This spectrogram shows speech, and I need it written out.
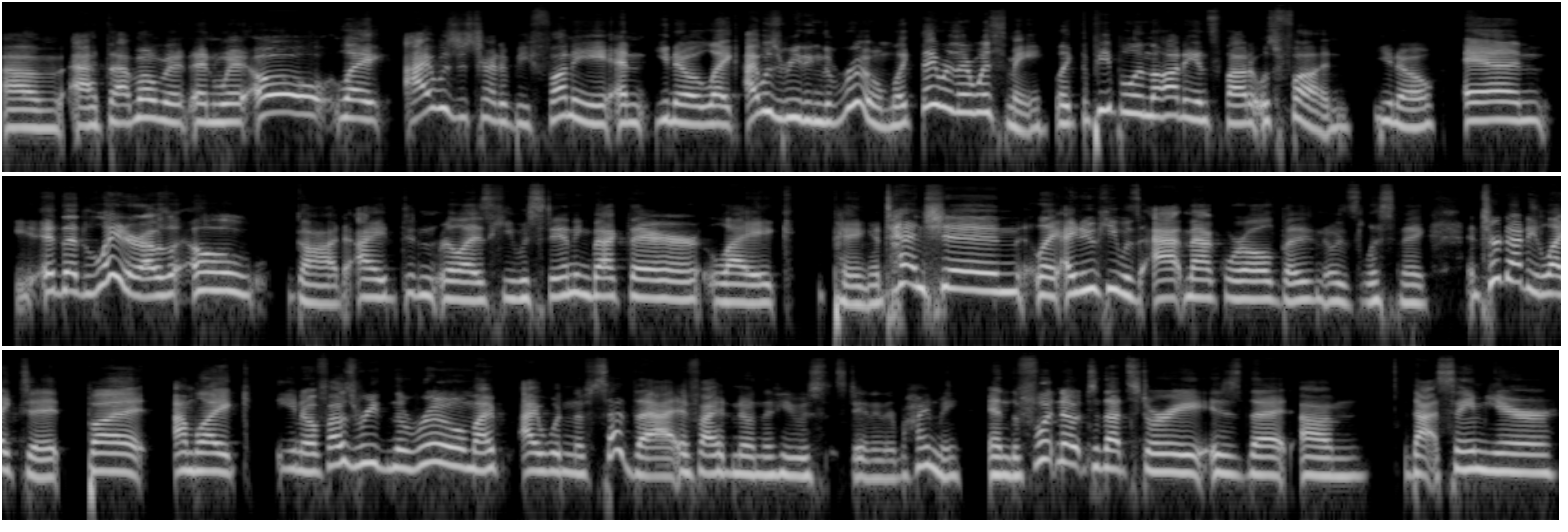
um, at that moment and went, oh, like I was just trying to be funny. And, you know, like I was reading the room, like they were there with me. Like the people in the audience thought it was fun, you know. And, and then later I was like, oh, God, I didn't realize he was standing back there, like paying attention. Like I knew he was at Macworld, but I didn't know he was listening. And turned out he liked it. But I'm like, you know, if I was reading the room, I, I wouldn't have said that if I had known that he was standing there behind me. And the footnote to that story is that um that same year,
